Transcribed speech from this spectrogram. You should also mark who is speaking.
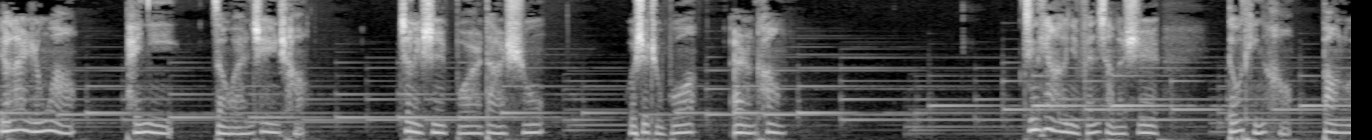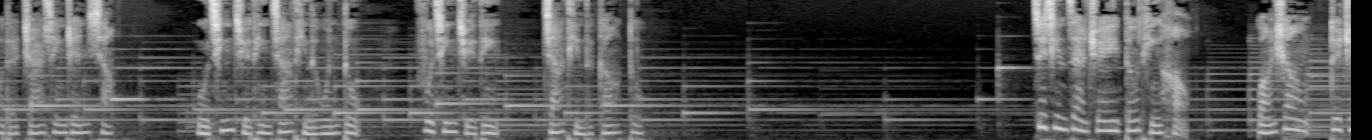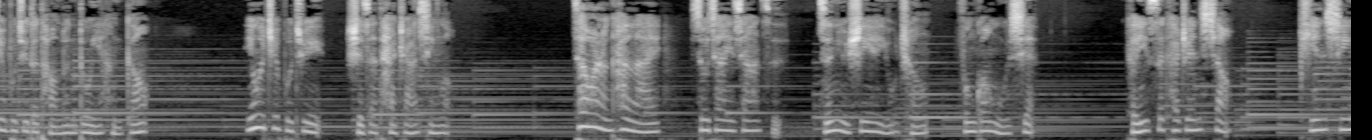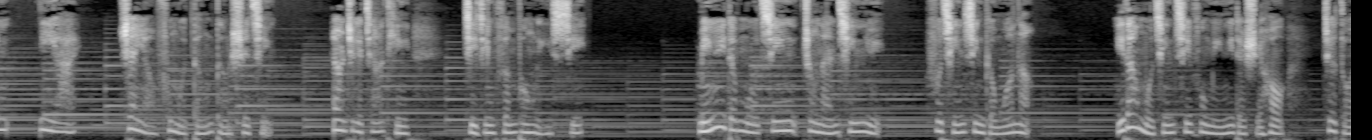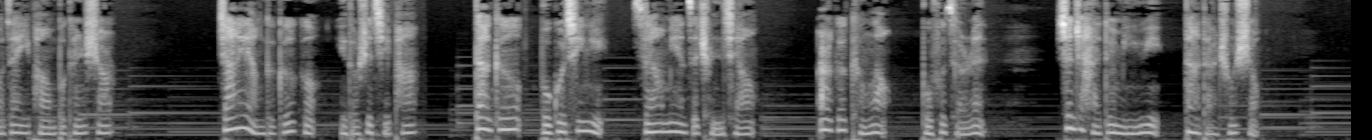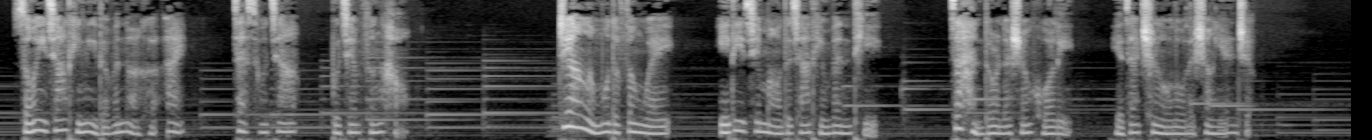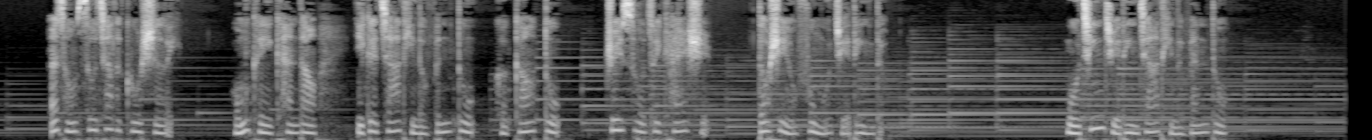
Speaker 1: 人来人往，陪你走完这一场。这里是博尔大叔，我是主播安然康。今天要和你分享的是，都挺好暴露的扎心真相：母亲决定家庭的温度，父亲决定家庭的高度。最近在追都挺好，网上对这部剧的讨论度也很高，因为这部剧实在太扎心了。在外人看来，苏家一家子子女事业有成，风光无限，可一撕开真相，偏心、溺爱、赡养父母等等事情，让这个家庭几近分崩离析。明玉的母亲重男轻女，父亲性格窝囊，一到母亲欺负明玉的时候。就躲在一旁不吭声儿。家里两个哥哥也都是奇葩，大哥不顾妻女，死要面子逞强；二哥啃老不负责任，甚至还对名誉大打出手。所以家庭里的温暖和爱，在苏家不见分毫。这样冷漠的氛围，一地鸡毛的家庭问题，在很多人的生活里，也在赤裸裸的上演着。而从苏家的故事里。我们可以看到，一个家庭的温度和高度，追溯最开始，都是由父母决定的。母亲决定家庭的温度。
